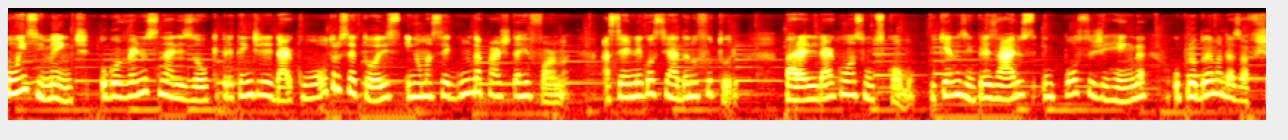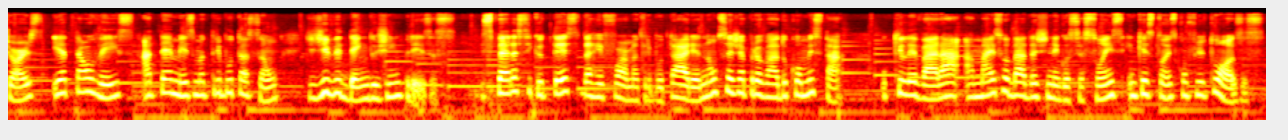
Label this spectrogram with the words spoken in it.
Com isso em mente, o governo sinalizou que pretende lidar com outros setores em uma segunda parte da reforma, a ser negociada no futuro, para lidar com assuntos como pequenos empresários, impostos de renda, o problema das offshores e, talvez, até mesmo a tributação de dividendos de empresas. Espera-se que o texto da reforma tributária não seja aprovado como está, o que levará a mais rodadas de negociações em questões conflituosas.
